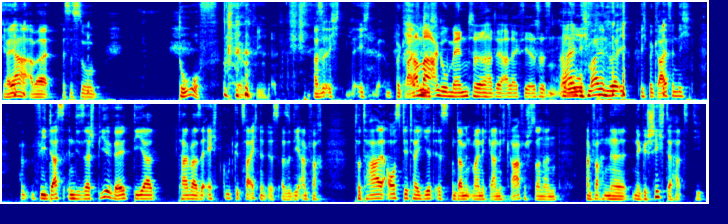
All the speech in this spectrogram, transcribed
Ja, ja, aber es ist so doof irgendwie. Also ich, ich begreife Hammer nicht. Argumente hat der Alex hier. Es ist Nein, doof. ich meine nur, ich, ich begreife nicht, wie das in dieser Spielwelt, die ja teilweise echt gut gezeichnet ist, also die einfach total ausdetailliert ist und damit meine ich gar nicht grafisch, sondern einfach eine, eine Geschichte hat. Die,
